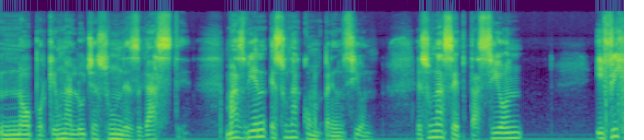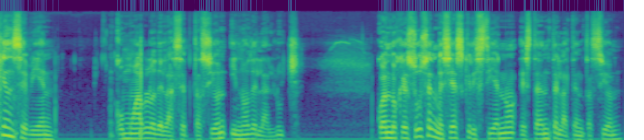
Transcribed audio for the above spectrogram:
no, porque una lucha es un desgaste. Más bien es una comprensión, es una aceptación. Y fíjense bien cómo hablo de la aceptación y no de la lucha. Cuando Jesús el Mesías cristiano está ante la tentación,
